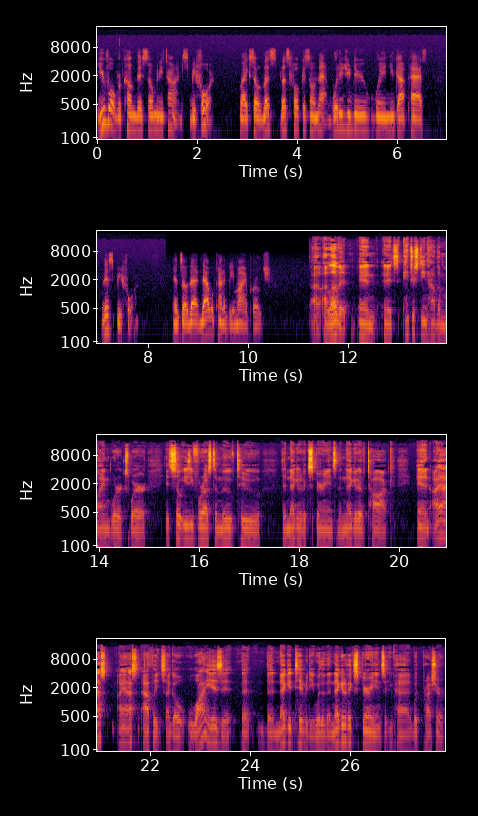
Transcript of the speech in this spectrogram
you've overcome this so many times before. Like so let's let's focus on that. What did you do when you got past this before? And so that that would kind of be my approach. I, I love it, and and it's interesting how the mind works, where it's so easy for us to move to the negative experience, the negative talk, and I ask I ask athletes, I go, why is it that the negativity, whether the negative experience that you've had with pressure,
